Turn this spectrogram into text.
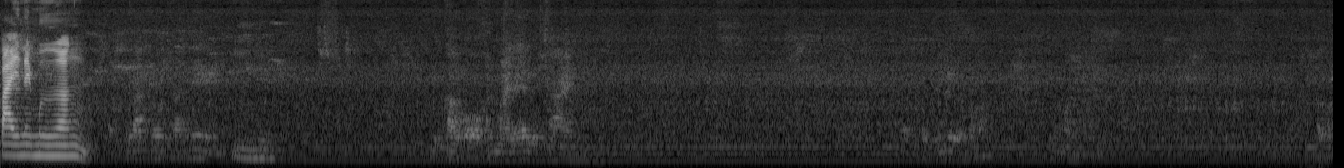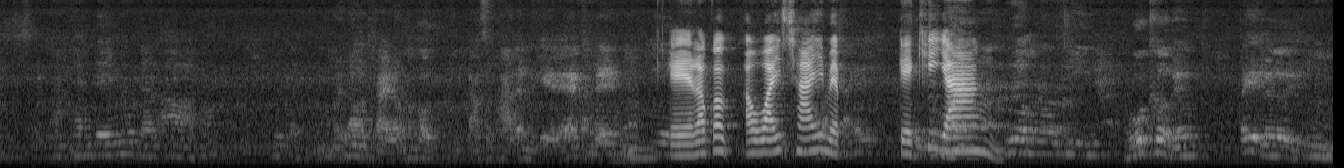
ไปในเมือง รักรถคันนี้ อืม ลูกเขาก็ออกคันใหม่แล้วลูกชายเขาเป็นเรื่องของเขา คันเดินมันจะอ่อนเนาะดูกัน ไม่รอใครแล้วมันก็ตามสภาพแล้วมันแก่แล้วคันแดง แกแล้วก็เอาไว้ใช้แบบเกะขี้ยาง เรื่องโรดีโอ้เครื่องเนี่ยเป๊ะเลยอืม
